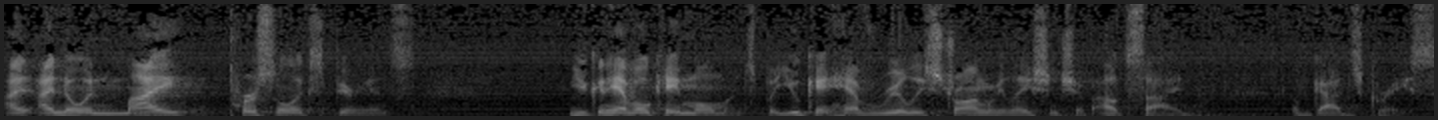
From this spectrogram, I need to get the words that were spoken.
I, I know in my personal experience, you can have okay moments, but you can't have really strong relationship outside of God's grace.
